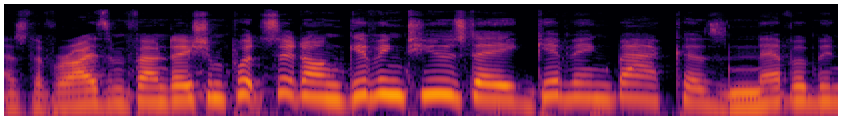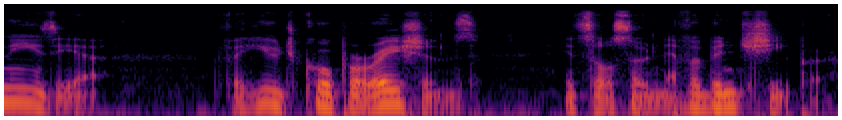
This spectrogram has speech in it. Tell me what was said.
As the Verizon Foundation puts it, on Giving Tuesday, giving back has never been easier. For huge corporations, it's also never been cheaper.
